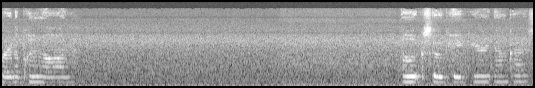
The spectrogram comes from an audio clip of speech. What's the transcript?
We're gonna put it on. I look so cakey right now, guys.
